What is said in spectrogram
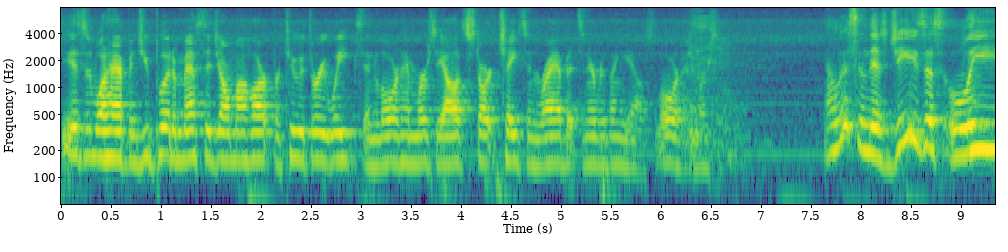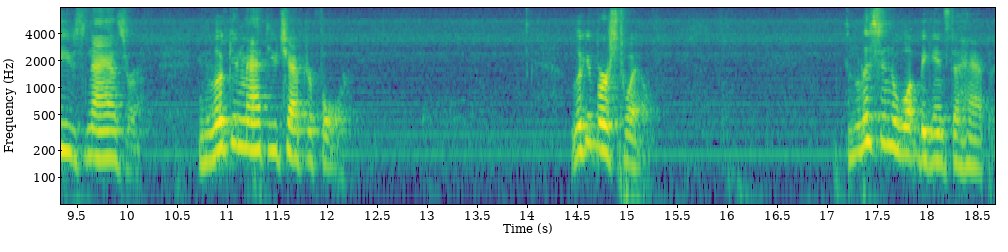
See, this is what happens. You put a message on my heart for two or three weeks, and Lord have mercy, I'll start chasing rabbits and everything else. Lord have mercy. Now listen to this. Jesus leaves Nazareth. And look in Matthew chapter 4. Look at verse 12. And listen to what begins to happen.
